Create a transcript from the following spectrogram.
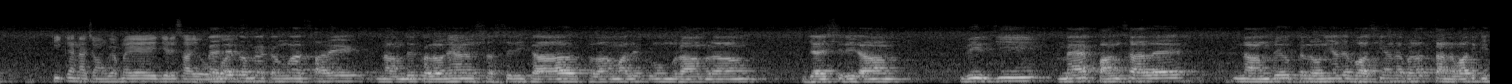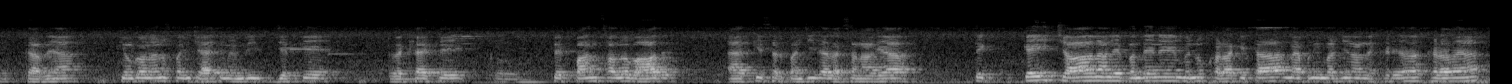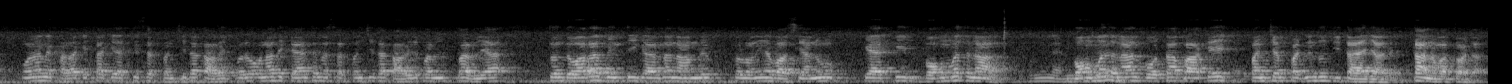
ਕੀ ਕਹਿਣਾ ਚਾਹੋਗੇ ਆਪਣੇ ਜਿਹੜੇ ਸਹਿਯੋਗ पहले तो मैं कहूँगा सारे नामदेव कॉलोनिया सत श्री अकाल सलाम अलैकुम राम राम जय श्री राम ਵੀਰ ਜੀ ਮੈਂ 5 ਸਾਲ ਨਾਮਦੇਵ ਕਲੋਨੀਆਂ ਦੇ ਵਾਸੀਆਂ ਦਾ ਬੜਾ ਧੰਨਵਾਦ ਕੀ- ਕਰ ਰਿਹਾ ਕਿਉਂਕਿ ਉਹਨਾਂ ਨੂੰ ਪੰਚਾਇਤ ਮੈਂਬਰੀ ਜਿੱਤ ਕੇ ਰੱਖਿਆ ਇੱਥੇ ਕਰੋ ਤੇ 5 ਸਾਲਾਂ ਬਾਅਦ ਐਤਕੀ ਸਰਪੰਚੀ ਦਾ ਇਲੈਕਸ਼ਨ ਆ ਗਿਆ ਤੇ ਕਈ ਚਾਹ ਵਾਲੇ ਬੰਦੇ ਨੇ ਮੈਨੂੰ ਖੜਾ ਕੀਤਾ। ਮੈਂ ਆਪਣੀ ਮਰਜ਼ੀ ਨਾਲ ਖੜਿਆ ਖੜਾ ਹੋਇਆ। ਉਹਨਾਂ ਨੇ ਖੜਾ ਕੀਤਾ ਕਿ ਐਤਕੀ ਸਰਪੰਚੀ ਦਾ ਕਾਗਜ਼ ਭਰੋ। ਉਹਨਾਂ ਦੇ ਕਹਿਣ ਤੇ ਮੈਂ ਸਰਪੰਚੀ ਦਾ ਕਾਗਜ਼ ਭਰ ਭਰ ਲਿਆ। ਤੋਂ ਦੁਬਾਰਾ ਬੇਨਤੀ ਕਰਦਾ ਨਾਮ ਦੇ ਕਲੋਨੀਆਂ ਵਾਸੀਆਂ ਨੂੰ ਕਿ ਐਤਕੀ ਬਹੁਮਤ ਨਾਲ ਬਹੁਮਤ ਨਾਲ ਵੋਟਾਂ ਪਾ ਕੇ ਪੰਚਮ ਪਟਨੇ ਨੂੰ ਜਿਤਾਇਆ ਜਾਵੇ। ਧੰਨਵਾਦ ਤੁਹਾਡਾ।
